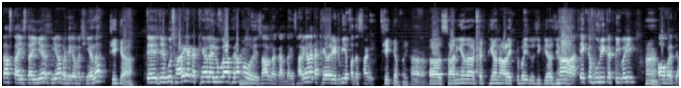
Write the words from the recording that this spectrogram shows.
ਤਾਂ 27 27000 ਰੁਪਿਆ ਵੱਡੀਆਂ ਬੱਚੀਆਂ ਦਾ। ਠੀਕ ਆ। ਤੇ ਜੇ ਕੋਈ ਸਾਰੀਆਂ ਇਕੱਠੀਆਂ ਲੈ ਲੂਗਾ ਫਿਰ ਆਪਾਂ ਉਹ ਹਿਸਾਬ ਨਾਲ ਕਰ ਦਾਂਗੇ। ਸਾਰੀਆਂ ਦਾ ਇਕੱਠੀਆਂ ਦਾ ਰੇਟ ਵੀ ਆਪਾਂ ਦੱਸਾਂਗੇ। ਠੀਕ ਆ ਬਾਈ। ਹਾਂ। ਸਾਰੀਆਂ ਦਾ ਇਕੱਠੀਆਂ ਨਾਲ ਇੱਕ ਬਾਈ ਤੁਸੀਂ ਕਿਹਾ ਸੀ ਹਾਂ ਇੱਕ ਬੂਰੀ ਕੱਟੀ ਬਾਈ ਹਾਂ। ਆਫਰ ਚ।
